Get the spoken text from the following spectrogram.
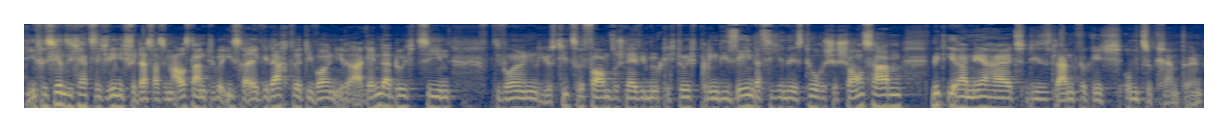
die interessieren sich herzlich wenig für das, was im Ausland über Israel gedacht wird. Die wollen ihre Agenda durchziehen, die wollen die Justizreform so schnell wie möglich durchbringen. Die sehen, dass sie hier eine historische Chance haben, mit ihrer Mehrheit dieses Land wirklich umzukrempeln.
